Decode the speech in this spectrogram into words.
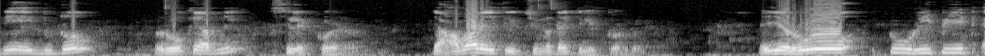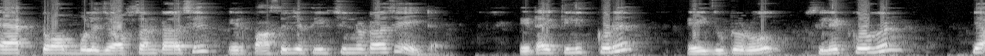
দিয়ে এই দুটো রোকে আপনি সিলেক্ট করে নেবেন। আবার এই তীর চিহ্নটায় ক্লিক করবেন। এই যে row to repeat at top বলে যে অপশানটা আছে, এর পাশে যে তীর চিহ্নটা আছে, এইটা। এটাই ক্লিক করে এই দুটো রো সিলেক্ট করবেন দিয়ে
